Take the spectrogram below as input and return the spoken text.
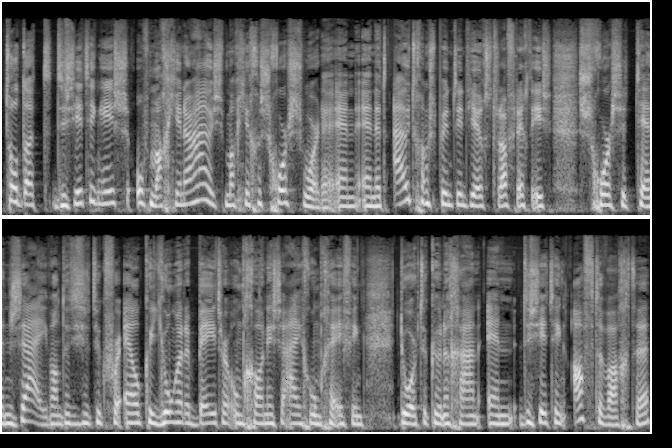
totdat de zitting is, of mag je naar huis? Mag je geschorst worden? En, en het uitgangspunt in het jeugdstrafrecht is schorsen tenzij. Want het is natuurlijk voor elke jongere beter om gewoon in zijn eigen omgeving door te kunnen gaan en de zitting af te wachten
